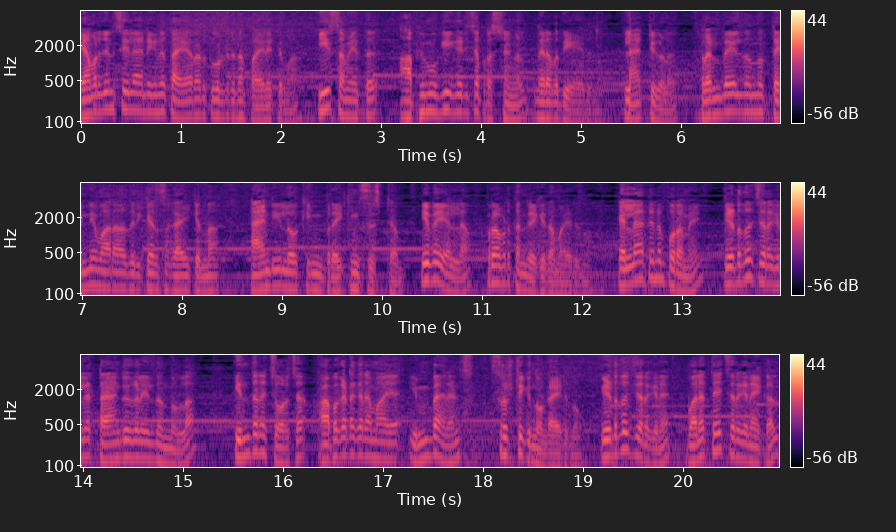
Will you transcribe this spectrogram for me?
എമർജൻസി ലാൻഡിംഗിന് തയ്യാറെടുത്തുകൊണ്ടിരുന്ന പൈലറ്റുമാർ ഈ സമയത്ത് അഭിമുഖീകരിച്ച പ്രശ്നങ്ങൾ നിരവധിയായിരുന്നു. ലാറ്റുകൾ റൺവേയിൽ നിന്ന് തെന്നി മാറാതിരിക്കാൻ സഹായിക്കുന്ന ആന്റി ലോക്കിംഗ് ബ്രേക്കിംഗ് സിസ്റ്റം ഇവയെല്ലാം പ്രവർത്തനരഹിതമായിരുന്നു. എല്ലാറ്റിനും പുറമെ ഇടതു ചിറകിലെ ടാങ്കുകളിൽ നിന്നുള്ള ഇന്ധന ചോർച്ച അപകടകരമായ ഇംബാലൻസ് സൃഷ്ടിക്കുന്നുണ്ടായിരുന്നു. ഇടതു ചിറകിന് വലത്തെ ചിറകിനേക്കാൾ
